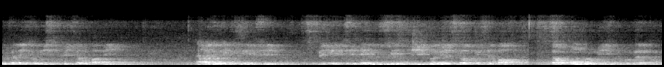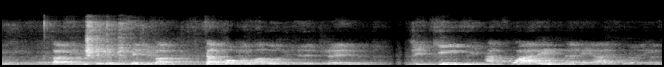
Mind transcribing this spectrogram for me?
Eu falei, isso é uma instituição Fabinho. Não, mas o que, que significa? O que significa é incentivo à gestão municipal. É o compromisso do governo Estado de incentivar. Sabe qual é o valor do IGN? De 15 a 40 reais por habitante.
